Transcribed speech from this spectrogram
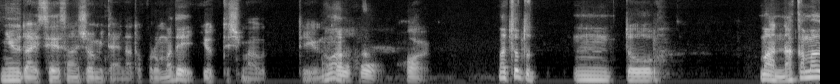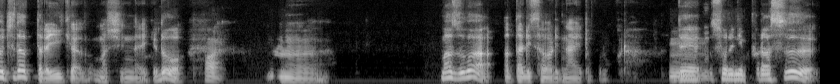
入大生産書みたいなところまで言ってしまうっていうのは、ほうほう。はい。まあちょっと、うーんと、まあ仲間内だったらいいかもしれないけど、はい。うん、まずは当たり障りないところから。うんで、それにプラス、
